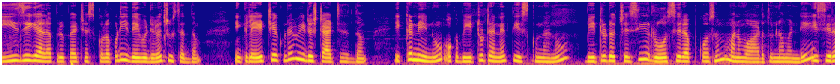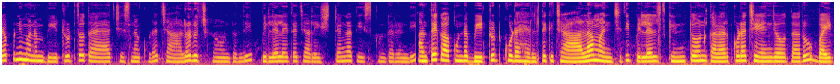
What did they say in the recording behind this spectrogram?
ఈజీగా ఎలా ప్రిపేర్ చేసుకోవాలో కూడా ఇదే వీడియోలో చూసేద్దాం. ఇంక లేట్ చేయకుండా వీడియో స్టార్ట్ చేద్దాం ఇక్కడ నేను ఒక బీట్రూట్ అనేది తీసుకున్నాను. బీట్రూట్ వచ్చేసి రోజ్ సిరప్ కోసం మనం వాడుతున్నామండి. ఈ సిరప్ని మనం బీట్రూట్తో తయారు చేసినా కూడా చాలా రుచిగా ఉంటుంది. పిల్లలు అయితే చాలా ఇష్టంగా తీసుకుంటారండి. అంతేకాకుండా బీట్రూట్ కూడా హెల్త్కి చాలా మంచిది. పిల్లల స్కిన్ టోన్ కలర్ కూడా చేంజ్ అవుతారు. బయట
